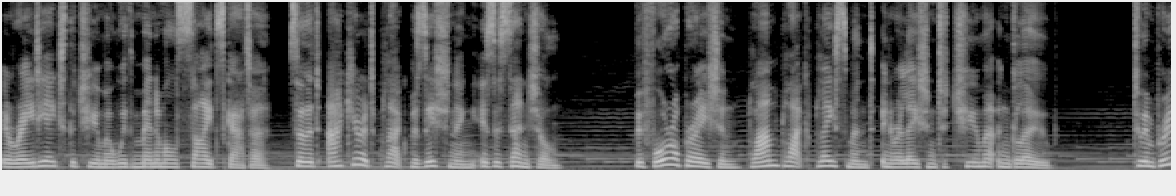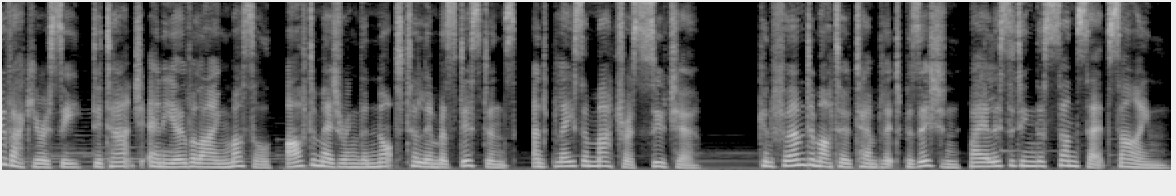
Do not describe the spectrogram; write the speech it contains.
irradiate the tumour with minimal side scatter, so that accurate plaque positioning is essential. Before operation, plan plaque placement in relation to tumour and globe. To improve accuracy, detach any overlying muscle after measuring the knot to limbus distance and place a mattress suture. Confirm Damato template position by eliciting the sunset sign.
